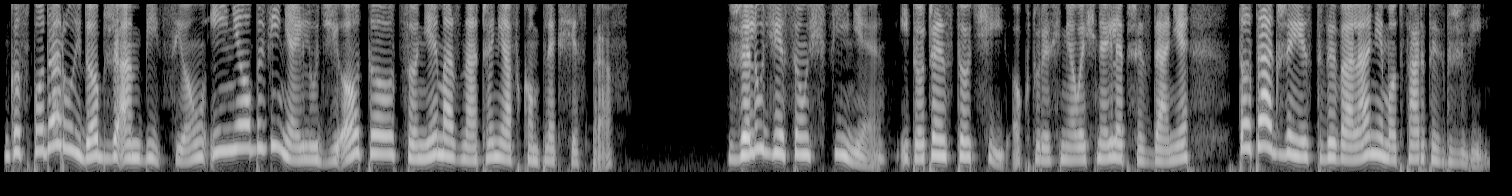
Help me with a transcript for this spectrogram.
gospodaruj dobrze ambicją i nie obwiniaj ludzi o to, co nie ma znaczenia w kompleksie spraw. Że ludzie są świnie i to często ci, o których miałeś najlepsze zdanie, to także jest wywalaniem otwartych drzwi.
